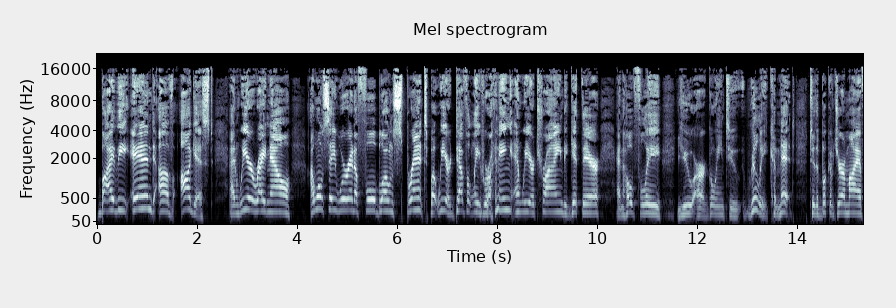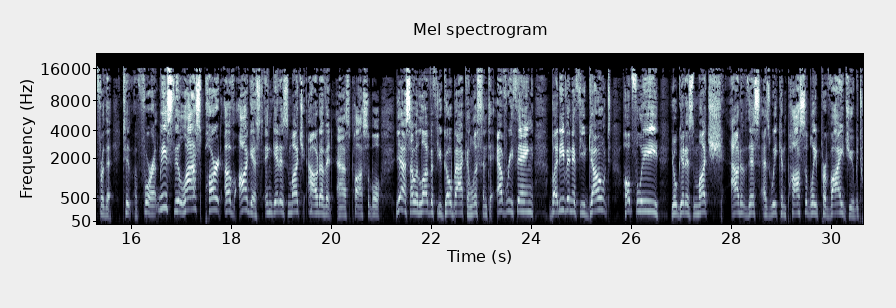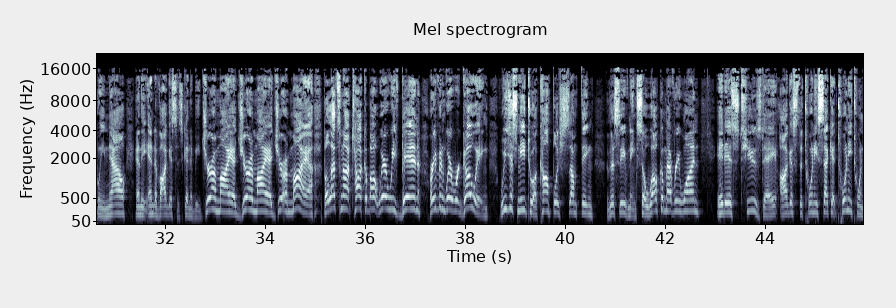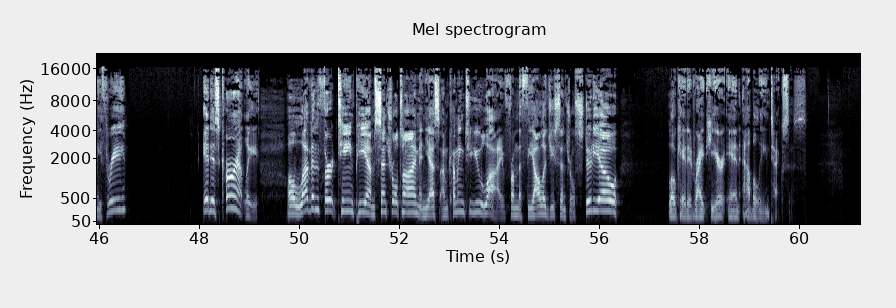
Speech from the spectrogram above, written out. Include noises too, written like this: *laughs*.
By the end of August. And we are right now I won't say we're in a full blown sprint, but we are definitely *laughs* running and we are trying to get there. And hopefully you are going to really commit to the book of Jeremiah for the, to, for at least the last part of August and get as much out of it as possible. Yes, I would love if you go back and listen to everything, but even if you don't, hopefully you'll get as much out of this as we can possibly provide you between now and the end of August. It's going to be Jeremiah, Jeremiah, Jeremiah, but let's not talk about where we've been or even where we're going. We just need to accomplish something this evening. So welcome everyone. It is Tuesday, August the 22nd, 2023. It is currently 11:13 p.m. Central Time and yes, I'm coming to you live from the Theology Central studio located right here in Abilene, Texas.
